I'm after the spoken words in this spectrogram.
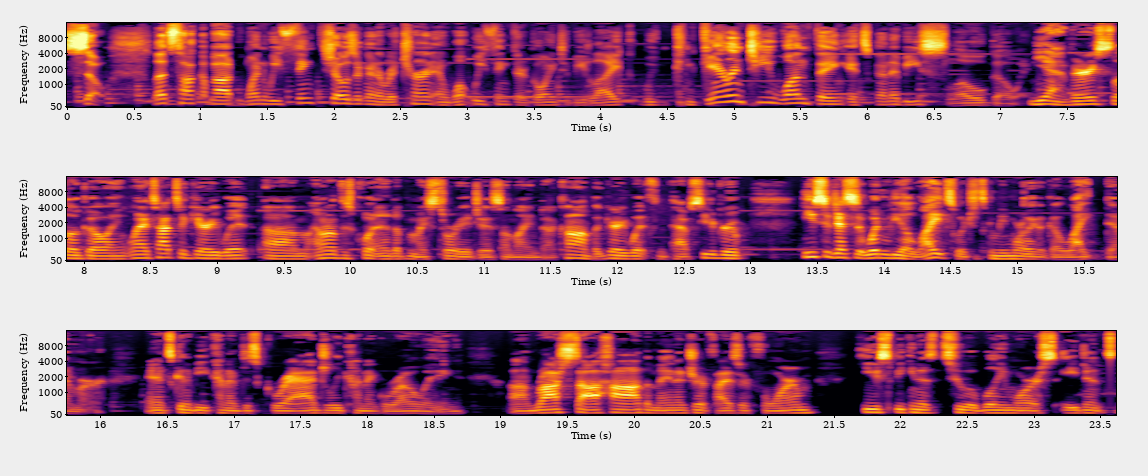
So let's talk about when we think shows are going to return and what we think they're going to be like. We can guarantee one thing it's going to be slow going. Yeah, very slow going. When I talked to Gary Witt, um, I don't know if this quote ended up in my story at jsonline.com, but Gary Witt from Pabst Theater Group, he suggested it wouldn't be a light switch. It's going to be more like, a light dimmer. And it's going to be kind of just gradually kind of growing. Um, Raj Saha, the manager at Fiserv Forum, he was speaking to a William Morris agent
